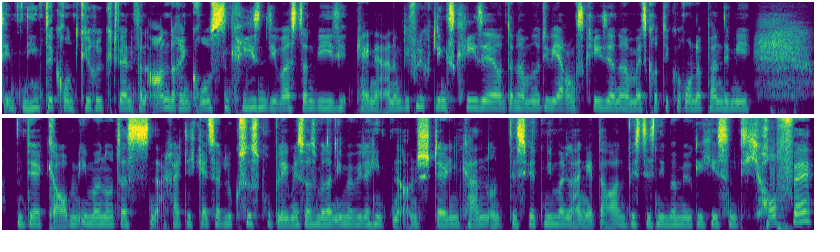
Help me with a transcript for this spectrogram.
in, den Hintergrund gerückt werden von anderen großen Krisen, die was dann wie, keine Ahnung, die Flüchtlingskrise und dann haben wir noch die Währungskrise und dann haben wir jetzt gerade die Corona-Pandemie. Und wir glauben immer nur, dass Nachhaltigkeit so ein Luxusproblem ist, was man dann immer wieder hinten anstellen kann. Und das wird nicht mehr lange dauern, bis das nicht mehr möglich ist. Und ich hoffe,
